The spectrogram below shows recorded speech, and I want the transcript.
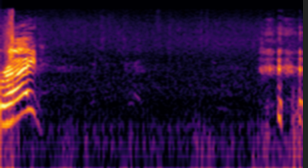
right.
